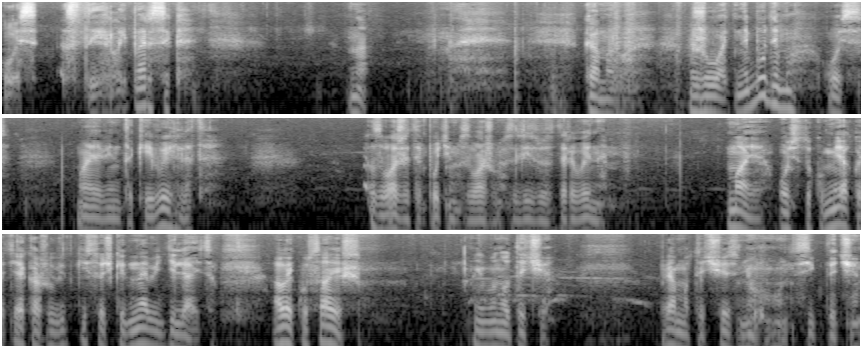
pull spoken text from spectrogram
Ось стиглий персик. На камеру жувати не будемо. Ось має він такий вигляд. Зважити, потім зважу, злізу з деревини. Має ось таку м'якоть, я кажу, від кісточки не відділяється. Але кусаєш і воно тече. Прямо тече з нього, вон сік тече.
